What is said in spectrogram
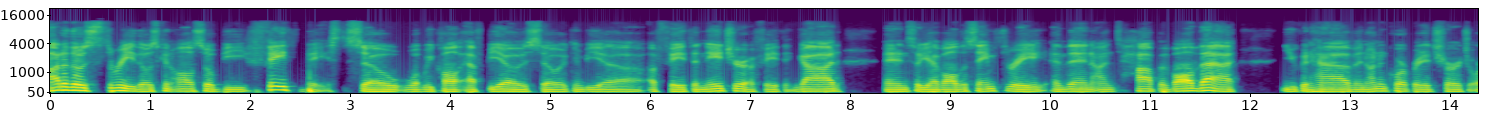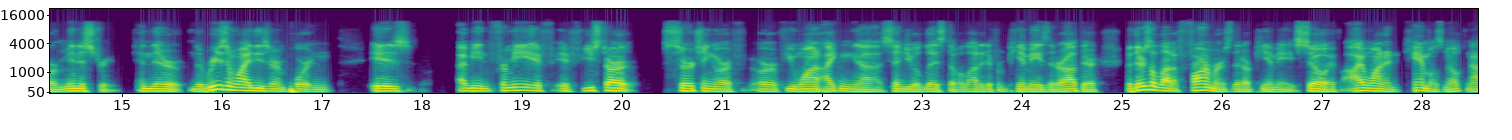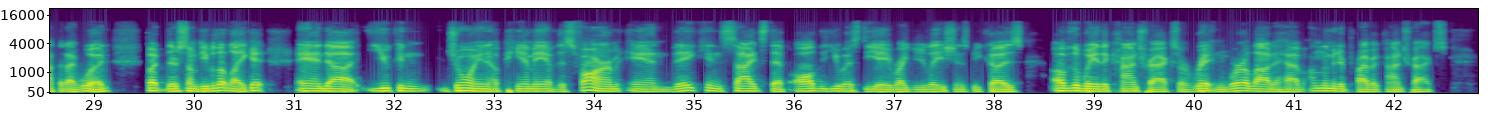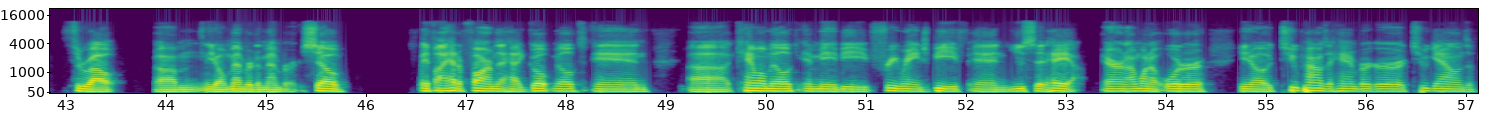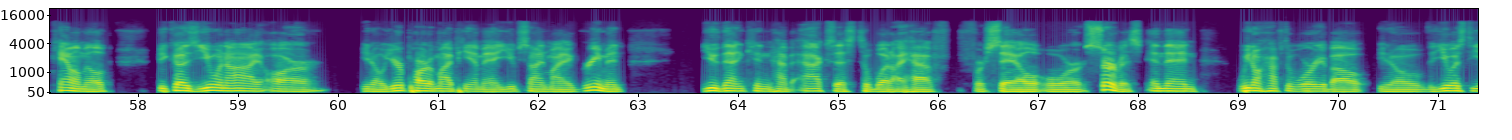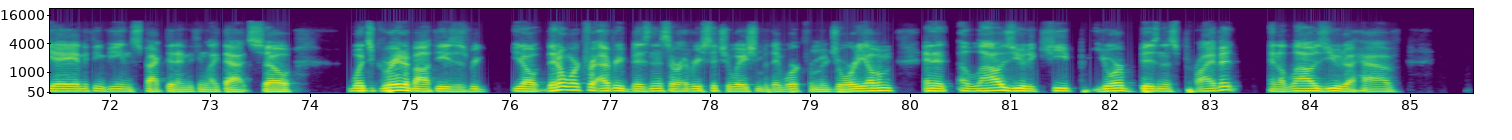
Out of those three, those can also be faith based. So, what we call FBOs. So, it can be a, a faith in nature, a faith in God. And so, you have all the same three. And then on top of all that, you can have an unincorporated church or ministry. And there, the reason why these are important is, I mean, for me, if if you start searching or if, or if you want i can uh, send you a list of a lot of different pmas that are out there but there's a lot of farmers that are pmas so if i wanted camel's milk not that i would but there's some people that like it and uh, you can join a pma of this farm and they can sidestep all the usda regulations because of the way the contracts are written. We're allowed to have unlimited private contracts throughout, um, you know, member to member. So if I had a farm that had goat milk and uh, camel milk and maybe free range beef, and you said, "Hey, Aaron, I want to order, you know, two pounds of hamburger, two gallons of camel milk," because you and I are, you know, you're part of my PMA. You've signed my agreement. You then can have access to what I have for sale or service. And then we don't have to worry about, you know, the USDA, anything being inspected, anything like that. So what's great about these is we, you know, they don't work for every business or every situation, but they work for majority of them. And it allows you to keep your business private and allows you to have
